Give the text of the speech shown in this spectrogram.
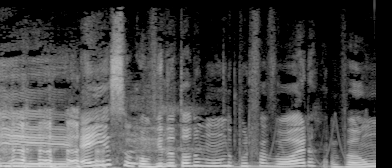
e é isso, convido todo mundo, por favor, vão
